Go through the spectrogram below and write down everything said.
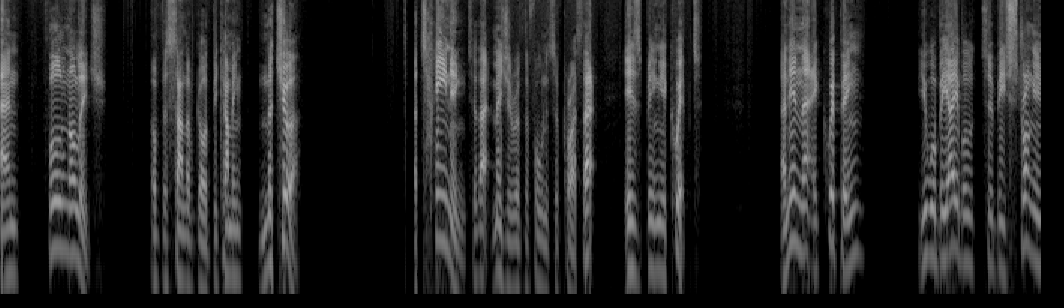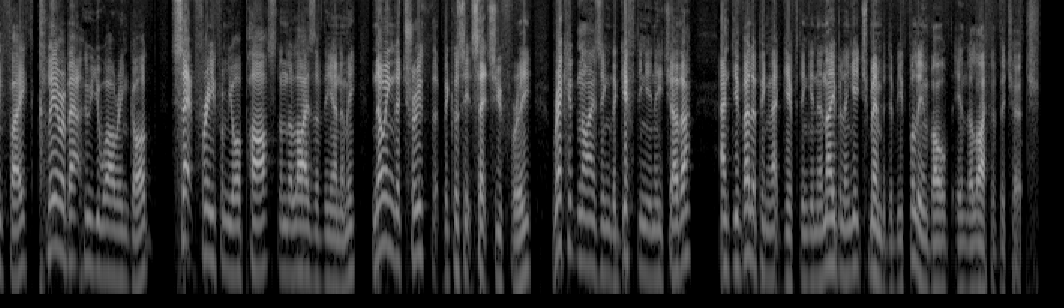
and full knowledge of the Son of God, becoming mature, attaining to that measure of the fullness of Christ. That is being equipped. And in that equipping, you will be able to be strong in faith, clear about who you are in God, set free from your past and the lies of the enemy, knowing the truth that because it sets you free, recognizing the gifting in each other, and developing that gifting in enabling each member to be fully involved in the life of the church.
